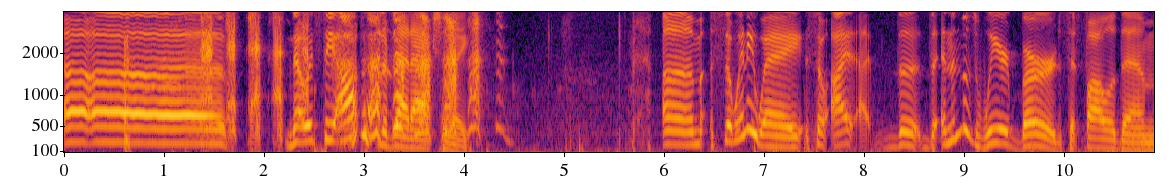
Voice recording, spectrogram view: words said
Uh, no, it's the opposite of that actually. Um. So anyway, so I, I the, the and then those weird birds that follow them.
